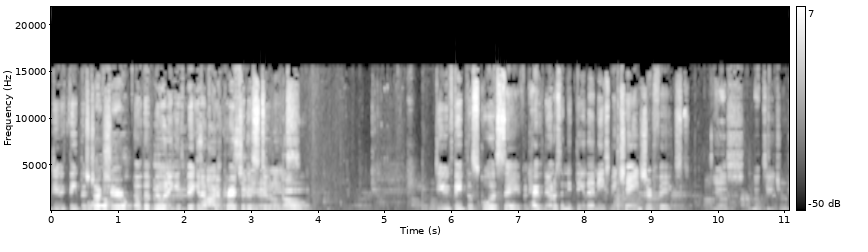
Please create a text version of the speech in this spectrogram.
Do you think the structure of the building is big enough compared to the students? No. Do you think the school is safe? And have you noticed anything that needs to be changed or fixed? Yes, the teachers.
